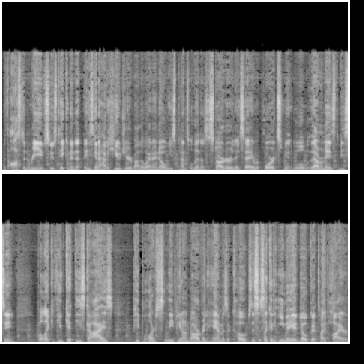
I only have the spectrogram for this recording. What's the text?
with Austin Reaves, who's taken in, a, he's going to have a huge year, by the way. And I know he's penciled in as a starter. They say reports. We- Well, that remains to be seen. But like, if you get these guys. People are sleeping on Darvin Ham as a coach. This is like an Ime Udoka type hire.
